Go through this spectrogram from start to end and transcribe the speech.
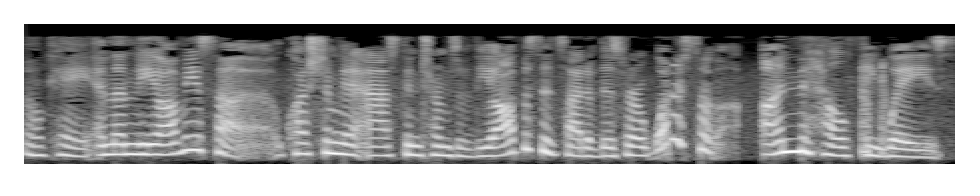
Okay, and then the obvious uh, question I'm going to ask in terms of the opposite side of this are what are some unhealthy ways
